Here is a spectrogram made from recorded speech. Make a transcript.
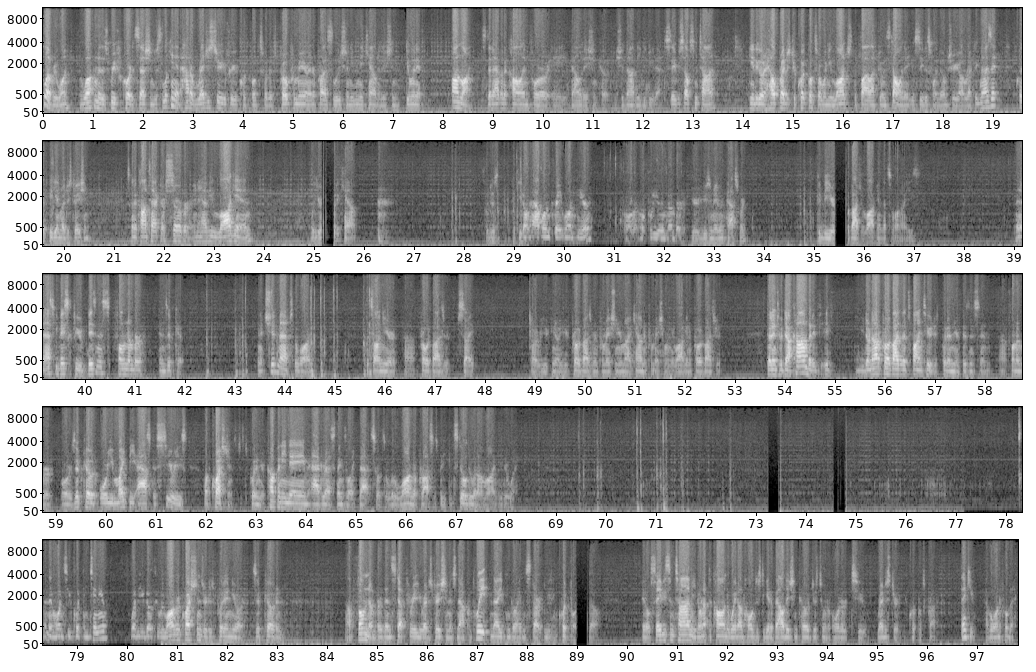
Hello everyone, and welcome to this brief recorded session just looking at how to register for your QuickBooks, whether it's Pro Premier, Enterprise Solution, even the Account Edition, doing it online instead of having to call in for a validation code. You should not need to do that. Save yourself some time, you either go to Help Register QuickBooks or when you launch the file after installing it, you'll see this window. I'm sure you all recognize it. Click Begin Registration. It's going to contact our server and have you log in with your account. Just, if you don't have one, create one here, or hopefully you remember your username and password. Could be your supervisor login, that's the one I use. Then it asks you basically for your business phone number and zip code. And it should match the one that's on your uh, ProAdvisor site, or your, you know, your ProAdvisor information, your My Account information when you log in to ProAdvisor. Not into ProAdvisor.intuit.com, but if, if you don't know how to ProAdvisor, that's fine too. Just put in your business and uh, phone number or zip code, or you might be asked a series of questions, just to put in your company name, address, things like that. So it's a little longer process, but you can still do it online either way. And then once you click continue, whether you go through longer questions or just put in your zip code and uh, phone number, then step three, your registration is now complete. Now you can go ahead and start using QuickBooks. So it'll save you some time. You don't have to call in to wait on hold just to get a validation code just to in order to register your QuickBooks product. Thank you. Have a wonderful day.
